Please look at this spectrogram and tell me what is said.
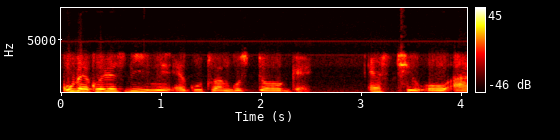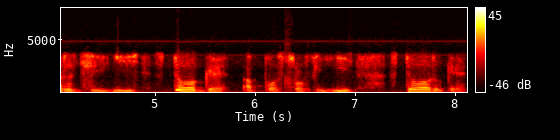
Kube kwelesibini ekuthiwa ngustorge s t o r g e storge apostrophe e storge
